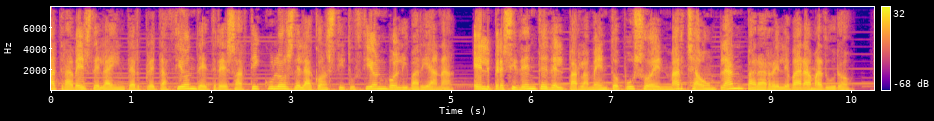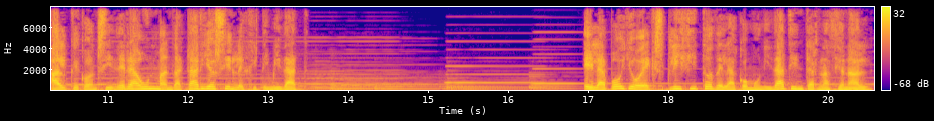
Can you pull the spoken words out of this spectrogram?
A través de la interpretación de tres artículos de la Constitución bolivariana, el presidente del Parlamento puso en marcha un plan para relevar a Maduro, al que considera un mandatario sin legitimidad. El apoyo explícito de la comunidad internacional,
